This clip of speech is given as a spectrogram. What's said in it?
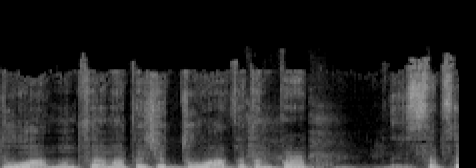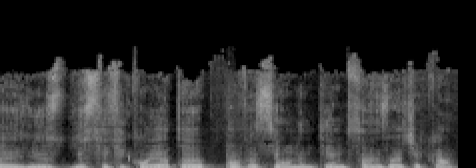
dua, mund të them atë që dua vetëm për sepse justifikoj atë profesionin tim në thonjëza që kam.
